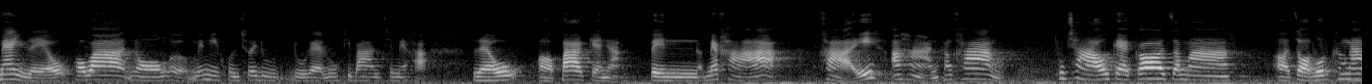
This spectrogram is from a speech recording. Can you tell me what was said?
แม่อยู่แล้ว เพราะว่าน้องเออไม่มีคนช่วยดูดูแลลูกที่บ้านใช่ไหมคะ แล้วป้าแกเนี่ยเป็นแม่ค้าขายอาหารข้างๆ ทุกเช้าแกก็จะมา จอดรถข้างหน้า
